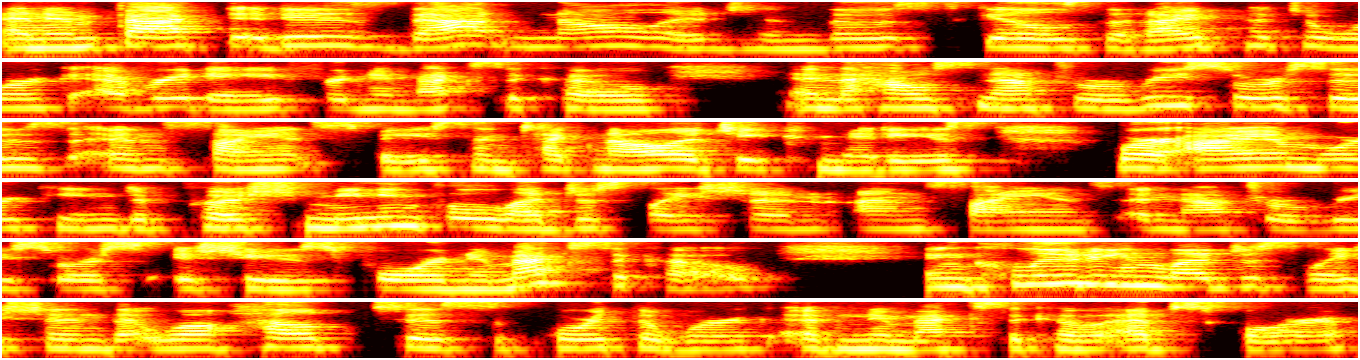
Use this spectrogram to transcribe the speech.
And in fact, it is that knowledge and those skills that I put to work every day for New Mexico in the House Natural Resources and Science, Space and Technology committees, where I am working to push meaningful legislation on science and natural resource issues for New Mexico, including legislation that will help to support the work of New Mexico EPSCoR.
